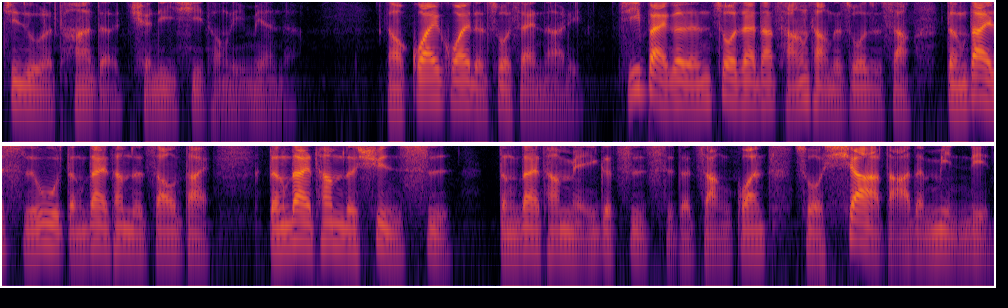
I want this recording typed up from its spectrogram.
进入了他的权力系统里面了，然后乖乖的坐在那里，几百个人坐在他长长的桌子上，等待食物，等待他们的招待，等待他们的训示，等待他每一个致辞的长官所下达的命令，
